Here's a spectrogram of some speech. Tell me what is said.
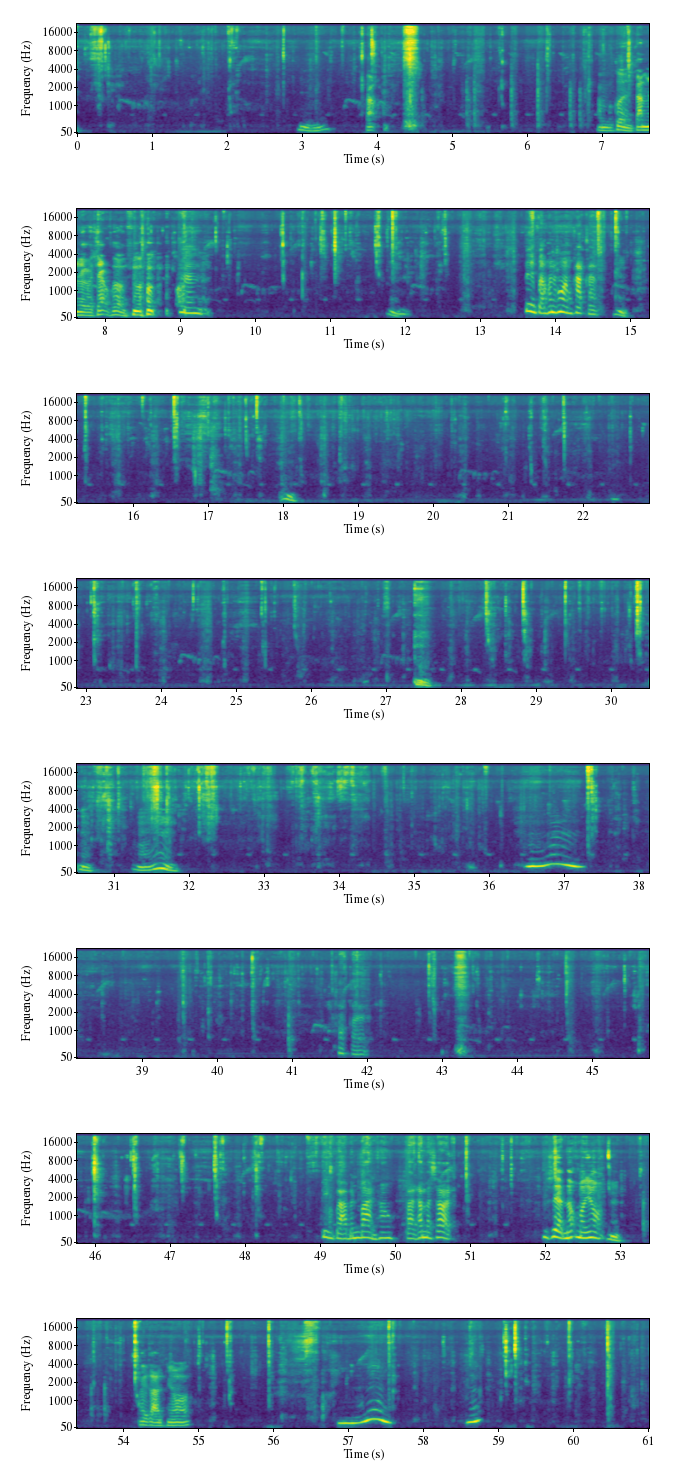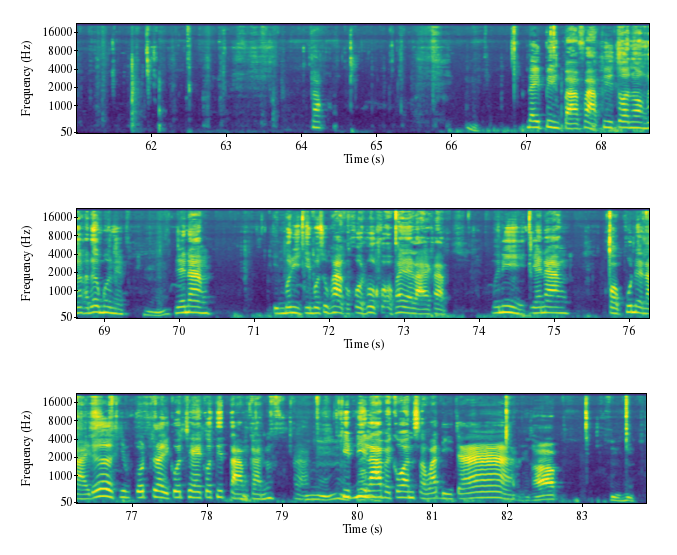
อืมครับทำเพื่อนตำอะไรก็แซ่บเพื่อนอืมปิ้งปลาห้อนๆคักค่ะ อืมอืมคักค่ะปิ้งปลาบ้านๆเฮาปลาธรรมชาติแซ่บเนาะมาย่อให้การเนาะอืมอืม ได้ปิ้งปลาฝากพี่ตัวน้องเลยค่ะเด้อมื้อนี้อืมยายนางกินบ่ดีกินบ่สุภาพก็ขอโทษขออภัยหลายๆค่ะมื้อนี้ยายนางขอบคุณหลายๆเด้อที่กดไลค์กดแชร์กดติดตามกันค่ะอืมคลิปนี้ลาไปก่อนสวัสดีจ้า สวัสดีครับอืม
